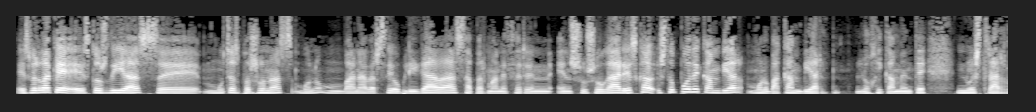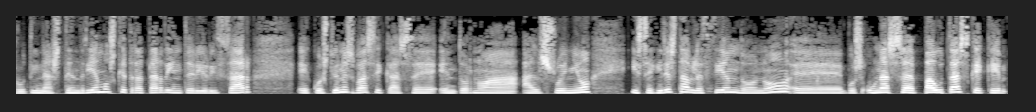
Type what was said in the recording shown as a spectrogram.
Es verdad que estos días eh, muchas personas, bueno, van a verse obligadas a permanecer en, sus hogares. esto puede cambiar, bueno, va a cambiar lógicamente nuestras rutinas. Tendríamos que tratar de interiorizar eh, cuestiones básicas eh, en torno al sueño y seguir estableciendo, ¿no? pues unas pautas que, que,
